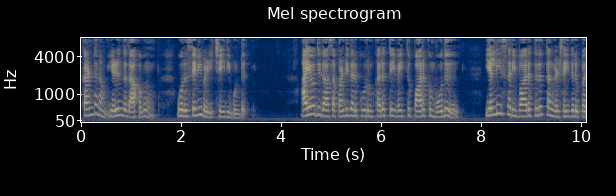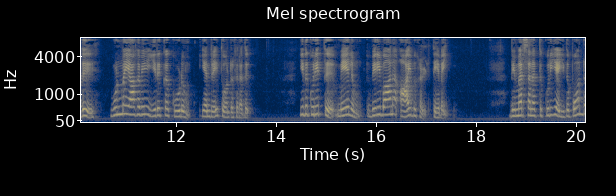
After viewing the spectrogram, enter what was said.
கண்டனம் எழுந்ததாகவும் ஒரு செவிவழி செய்தி உண்டு. அயோத்திதாச பண்டிதர் கூறும் கருத்தை வைத்து பார்க்கும்போது எல்லீசர் இவ்வாறு திருத்தங்கள் செய்திருப்பது உண்மையாகவே இருக்கக்கூடும் என்றே தோன்றுகிறது. இது குறித்து மேலும் விரிவான ஆய்வுகள் தேவை. விமர்சனத்துக்குரிய இதுபோன்ற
